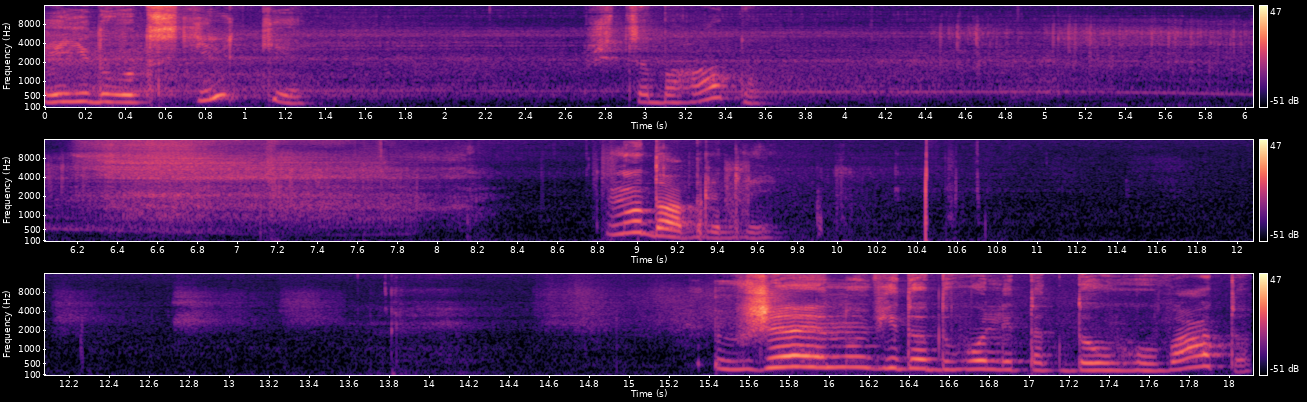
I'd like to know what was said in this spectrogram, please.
Я їду от стільки. Що це багато? Добре, друзі. Вже ну, відео доволі так довгувато.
